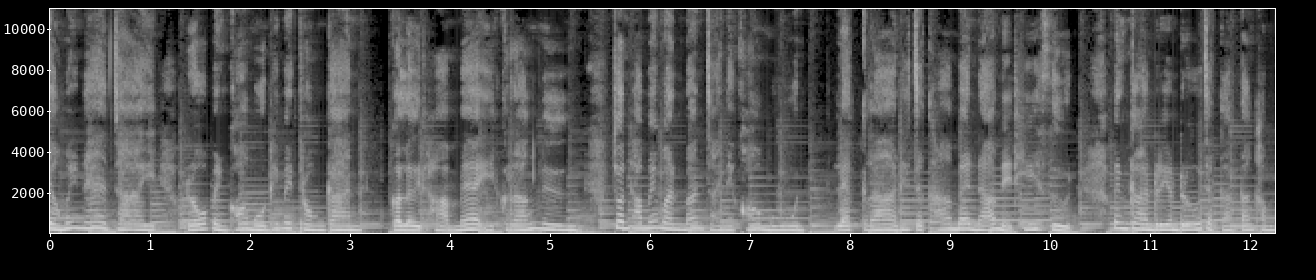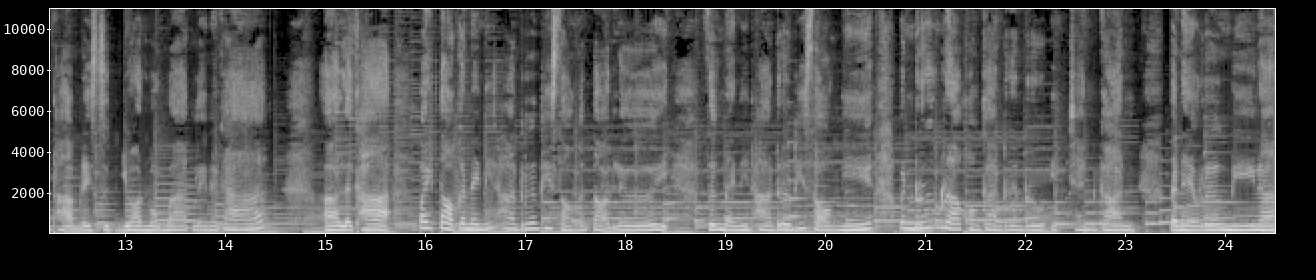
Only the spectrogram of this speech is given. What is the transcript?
ยังไม่แน่ใจ เพราะว่าเป็นข้อมูลที่ไม่ตรงกัน ก็เลยถามแม่อีกครั้งหนึ่ง จนทำให้มันมั่นใจในข้อมูล และกล้าที่จะข้ามแม่น้ำในที่สุด เป็นการเรียนรู้จากการตั้งคำถามได้สุดยอดมากๆเลยนะคะเอาละค่ะ ไปต่อกันในนิทานเรื่องที่สองกันต่อเลย ซึ่งในนิทานเรื่องที่สองนี้เป็นเรื่องราวของการเรียนรู้อีกเช่นกัน แต่ในเรื่องนี้นะ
